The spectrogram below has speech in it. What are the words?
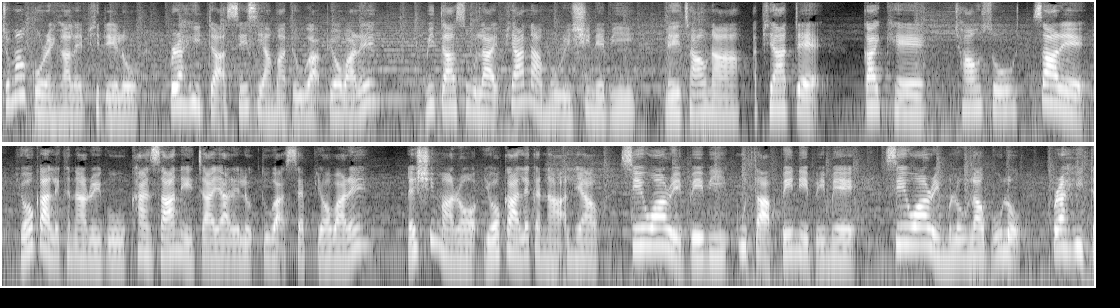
ကျမကိုယ်တိုင်ကလည်းဖြစ်တယ်လို့ပရဟိတဆေးဆရာမတူကပြောပါတယ် မိသားစုလိုက်ဖျားနာမှုတွေရှိနေပြီးလေချောင်းနာအဖျားတက်ကြိုက်ခဲချောင်းဆိုးစတဲ့ယောဂလက္ခဏာတွေကိုခံစားနေကြရတယ်လို့သူကဆက်ပြောပါတယ်လက်ရှိမှာတော့ယောဂလက္ခဏာအလျောက်ဆေးဝါးတွေပေးပြီးကုသပေးနေပေမဲ့ဆေးဝါးတွေမလုံလောက်ဘူးလို့ပရဟိတ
